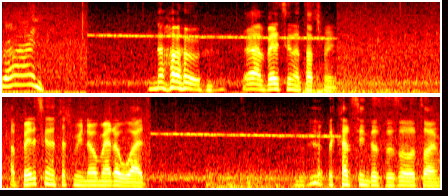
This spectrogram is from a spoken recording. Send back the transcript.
Run! No! Yeah, I bet it's gonna touch me. I bet it's gonna touch me no matter what. the cutscene does this all the time.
